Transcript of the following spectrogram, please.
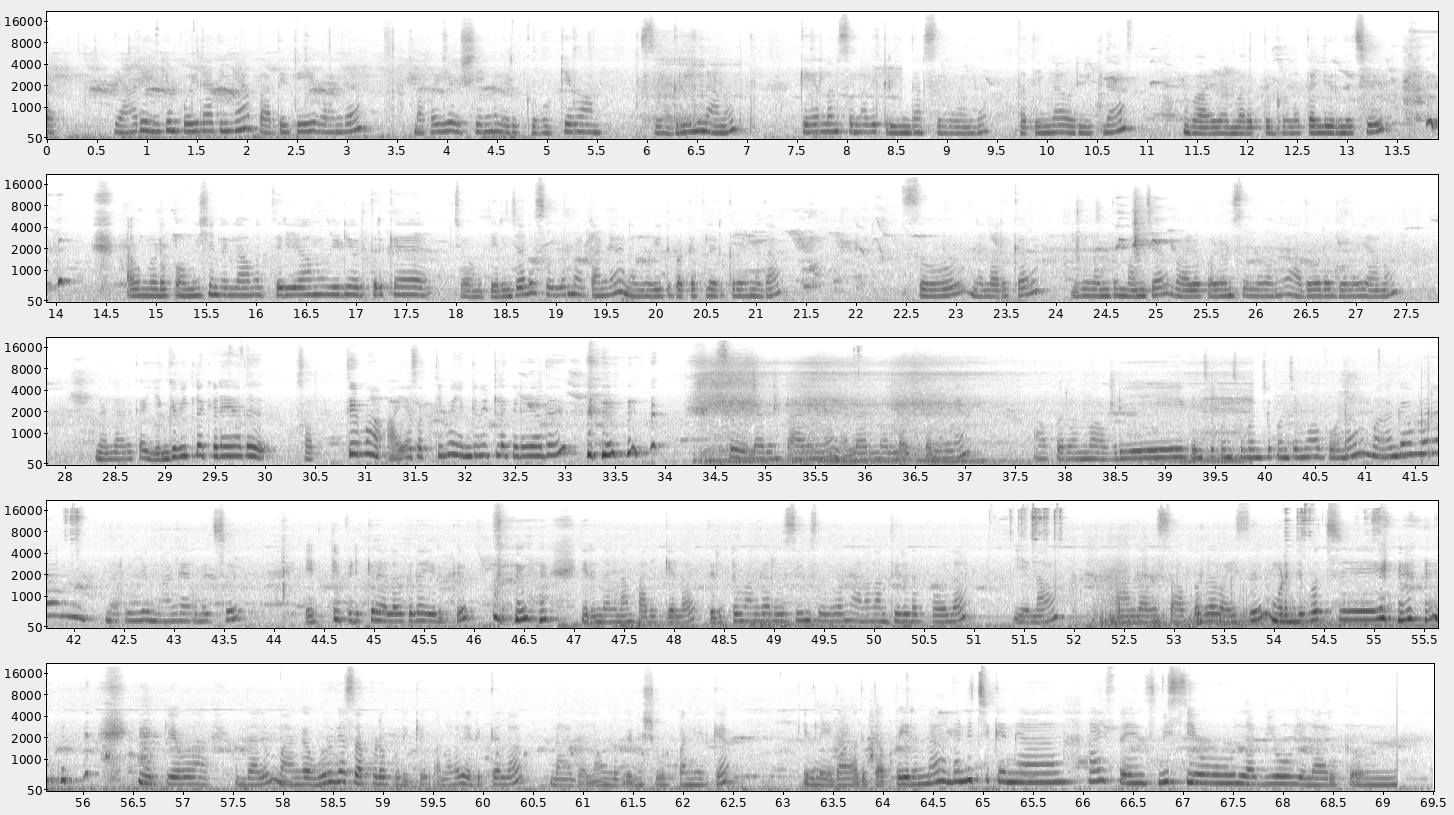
யாரும் எங்கேயும் போயிடாதீங்க. பார்த்துக்கிட்டே வாங்க. நிறைய விஷயங்கள் இருக்குது ஓகேவா ஸோ க்ரீன் கேரளான்னு சொன்னாவே க்ரீன் தான் சொல்லுவாங்க. பார்த்தீங்களா? ஒரு வீட்டில் வாழை மரத்து குளத்தள்ளி இருந்துச்சு. அவங்களோட பர்மிஷன் இல்லாமல் தெரியாமல் வீடியோ எடுத்திருக்கேன் ஸோ அவங்க தெரிஞ்சாலும் சொல்ல மாட்டாங்க. நம்ம வீட்டு பக்கத்தில் இருக்கிறவங்க தான். ஸோ நல்லா இருக்கா? இது வந்து மஞ்சள் வாழைப்பழம்னு சொல்லுவாங்க. அதோட குலையானம் நல்லா இருக்கா? எங்கள் வீட்டில் கிடையாது. சத்தியமாக ஆயா சத்தியமாக எங்கள் வீட்டில் கிடையாது. ஸோ எல்லோரும் பாருங்கள் நல்லா இருந்தால் லைக் பண்ணுங்கள் அப்புறம் அப்படியே கொஞ்சம் கொஞ்சம் கொஞ்சம் கொஞ்சமாக போனால் மாங்காய் மரம். நிறைய மாங்காய் இருந்துச்சு. எட்டி பிடிக்கிற அளவுக்கு தான் இருக்குது இருந்தாலும் நான் பறிக்கலை. திருட்டு மாங்காய் ருசின்னு சொல்லுவாங்க ஆனால் நான் திருட போகல ஏன்னா மாங்காவை சாப்பிட்ற வயசு முடிஞ்சு போச்சு. ஓகேவா இருந்தாலும் மாங்காய் ஊறுகாய் சாப்பிட பிடிக்கும். அதனால் எடுக்கலாம். நான் இதெல்லாம் உங்களுக்கு வேணும் ஷூட் பண்ணியிருக்கேன். இதில் ஏதாவது தப்பு இருந்தால் மன்னிச்சுக்கோங்க. Hi friends miss you love you எல்லாருக்கும்.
